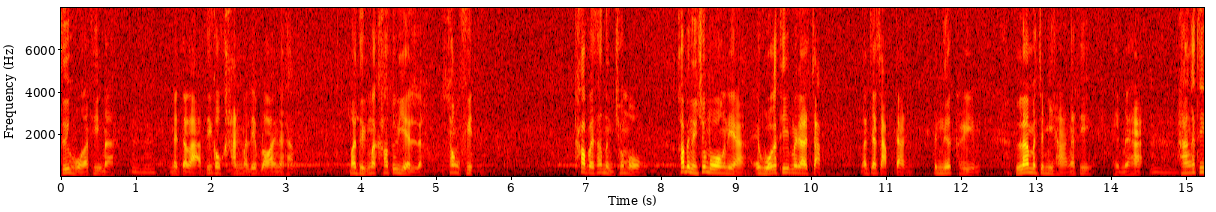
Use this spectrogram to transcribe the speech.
ซื้อหัวกะทิมา อือฮึในตลาดที่เขาคั้นมาเรียบร้อยนะครับ มาถึงมาเข้าตู้เย็นเลยช่องฟิต เข้าไปสักหนึ่งชั่วโมง เข้าไปหนึ่งชั่วโมงเนี่ยไอหัวกะทิมันจะจับมันจะจับกันเป็นเนื้อครีม แล้วมันจะมีหางกะทิเห็นไหมฮะอืมหางกะทิ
